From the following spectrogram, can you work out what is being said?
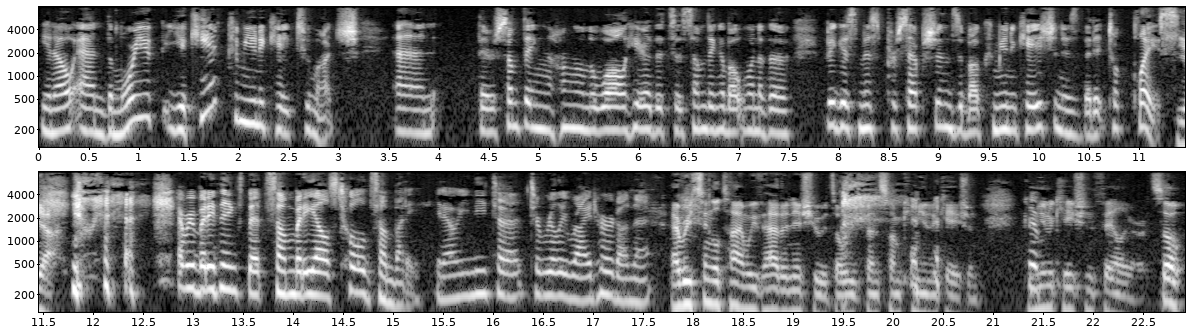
You know, and the more you, you can't communicate too much. And there's something hung on the wall here that says something about one of the biggest misperceptions about communication is that it took place. yeah Everybody thinks that somebody else told somebody. You know, you need to, to really ride herd on that. every single time we've had an issue, it's always been some communication, communication failure. So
